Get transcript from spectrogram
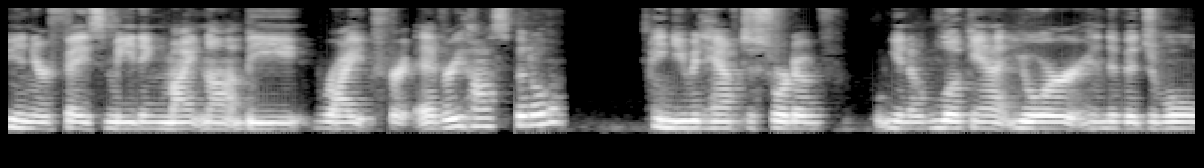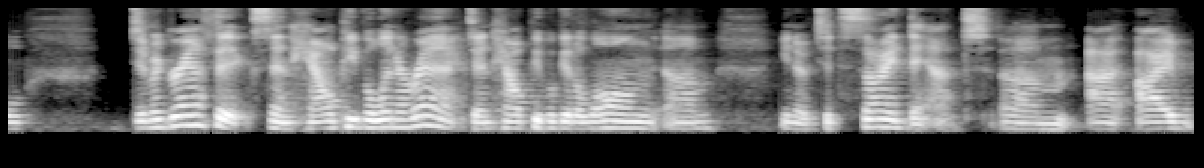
in your face meeting might not be right for every hospital and you would have to sort of, you know, look at your individual demographics and how people interact and how people get along um, you know, to decide that. Um, I, I,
